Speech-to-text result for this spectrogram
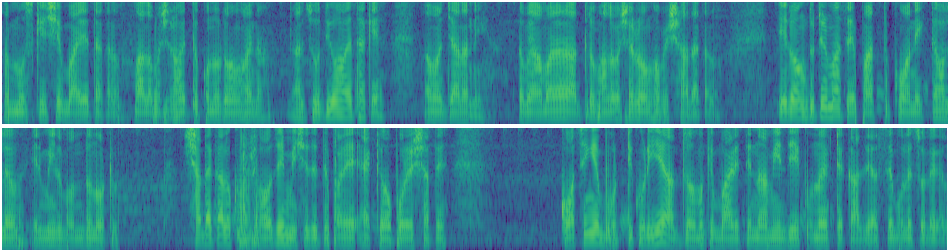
আমি মুসকে এসে বাইরে তাকালাম। ভালোবাসার হয়তো কোনো রং হয় না। আর যদিও হয় থাকে, আমার জানা নেই। তবে আমার আর আদ্র ভালোবাসার রং হবে সাদা কালো। এই রং দুটির মাঝে পার্থক্য অনেকটা হলেও এর মিলবন্ধন অটুট। সাদা কালো খুব সহজেই মিশে যেতে পারে একে অপরের সাথে। কোচিংয়ে ভর্তি করিয়ে আদ্র আমাকে বাড়িতে নামিয়ে দিয়ে কোনো একটা কাজে আসছে বলে চলে গেল।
